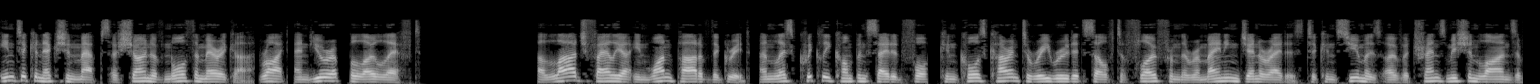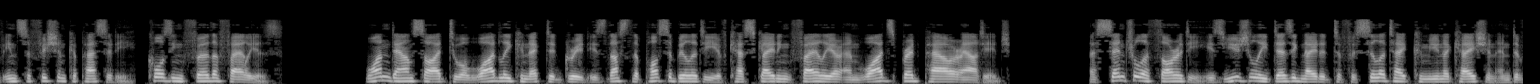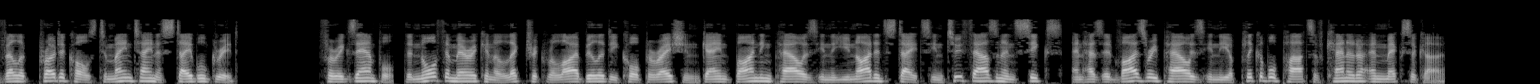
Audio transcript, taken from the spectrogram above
Interconnection maps are shown of North America right and Europe below left. A large failure in one part of the grid, unless quickly compensated for, can cause current to reroute itself to flow from the remaining generators to consumers over transmission lines of insufficient capacity, causing further failures. One downside to a widely connected grid is thus the possibility of cascading failure and widespread power outage. A central authority is usually designated to facilitate communication and develop protocols to maintain a stable grid. For example, the North American Electric Reliability Corporation gained binding powers in the United States in 2006, and has advisory powers in the applicable parts of Canada and Mexico.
